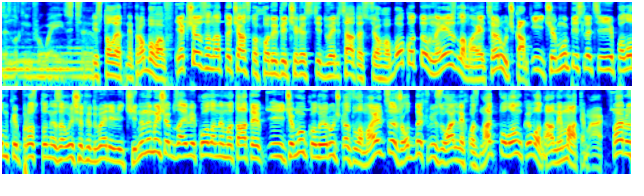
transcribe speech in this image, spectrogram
been looking for ways to. Пістолет не пробував. Якщо занадто часто ходити через ці дверцята з цього боку, то в неї зламається ручка. І чому після цієї поломки просто не залишити двері відчиненими, щоб зайві кола не мотати? І чому, коли ручка зламається, жодних візуальних ознак поломки вона не матиме? Пару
